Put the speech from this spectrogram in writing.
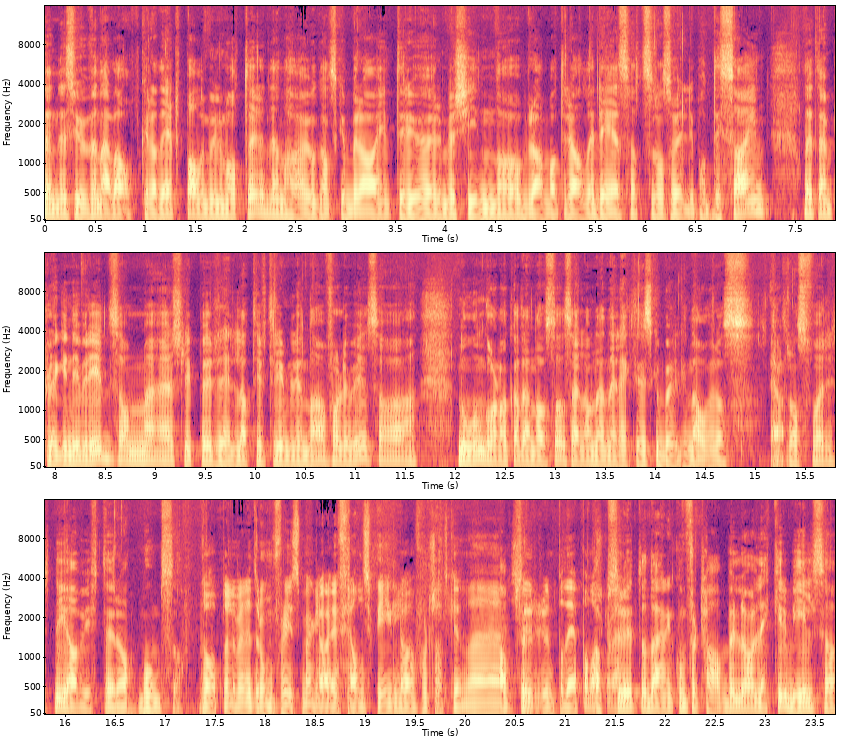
denne SUV-en er da oppgradert på alle mulige måter. Den har jo ganske bra interiør med skinn og bra materialer. DS satser også veldig på design. Dette er en plug-in hybrid som eh, slipper relativt rimelig unna foreløpig, så noen går nok av den også, selv om den elektriske bølgen er over oss. Til ja. tross for nye avgifter og moms. Nå åpner det vel et rom for de som er glad i fransk bil, og fortsatt kunne Absolutt. kjøre rundt på det? på norsk Absolutt, og det er en komfortabel og lekker bil, så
